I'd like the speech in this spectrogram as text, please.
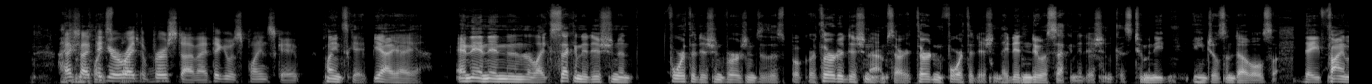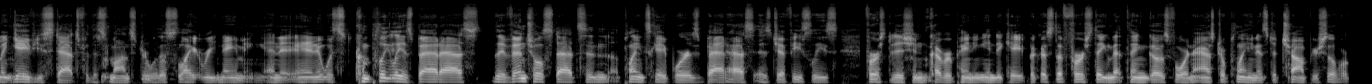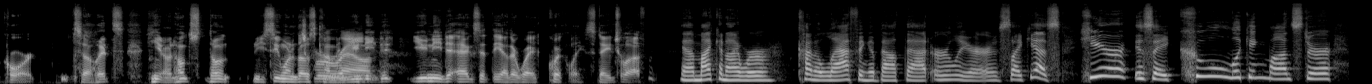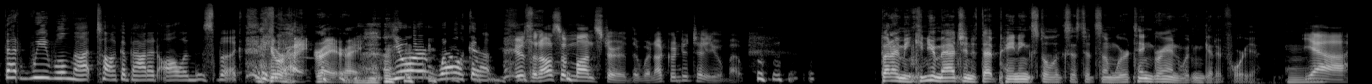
I Actually, I think you were right the first time. I think it was Planescape. Planescape. Yeah, yeah, yeah. And and, and in the like second edition and fourth edition versions of this book, or third edition, I'm sorry, third and fourth edition, they didn't do a second edition because too many angels and devils. They finally gave you stats for this monster with a slight renaming, and it, and it was completely as badass. The eventual stats in Planescape were as badass as Jeff Easley's first edition cover painting indicate, because the first thing that thing goes for in astral plane is to chomp your silver cord. So it's you know don't don't you see one of those Screw coming, you need to you need to exit the other way quickly, stage left. Yeah, Mike and I were kind of laughing about that earlier. It's like, yes, here is a cool looking monster that we will not talk about at all in this book. You're right, right, right. You're welcome. Here's an awesome monster that we're not going to tell you about. But I mean, can you imagine if that painting still existed somewhere? Ten grand wouldn't get it for you. Yeah.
